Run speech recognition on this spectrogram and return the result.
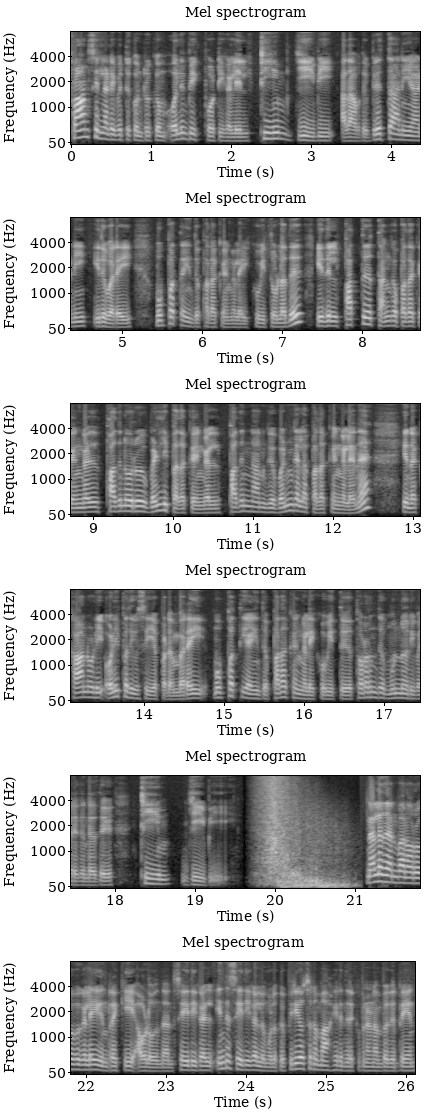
பிரான்சில் நடைபெற்றுக் கொண்டிருக்கும் ஒலிம்பிக் போட்டிகளில் டீம் ஜிபி அதாவது பிரித்தானிய அணி இதுவரை முப்பத்தைந்து பதக்கங்களை குவித்துள்ளது. இதில் பத்து தங்க பதக்கங்கள் பதினோரு வெள்ளி பதக்கங்கள் பதினான்கு வெண்கல பதக்கங்கள் என இந்த காணொளி ஒளிப்பதிவு செய்யப்படும் வரை முப்பத்தி ஐந்து பதக்கங்களை குவித்து தொடர்ந்து முன்னேறி வருகின்றது டீம் ஜிபி. நல்லது அன்பான உறவுகளே இன்றைக்கு அவ்வளவுதான். செய்திகள் இந்த செய்திகள் உங்களுக்கு பிரியோசனமாக இருந்திருக்கும் என நம்புகின்றேன்.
